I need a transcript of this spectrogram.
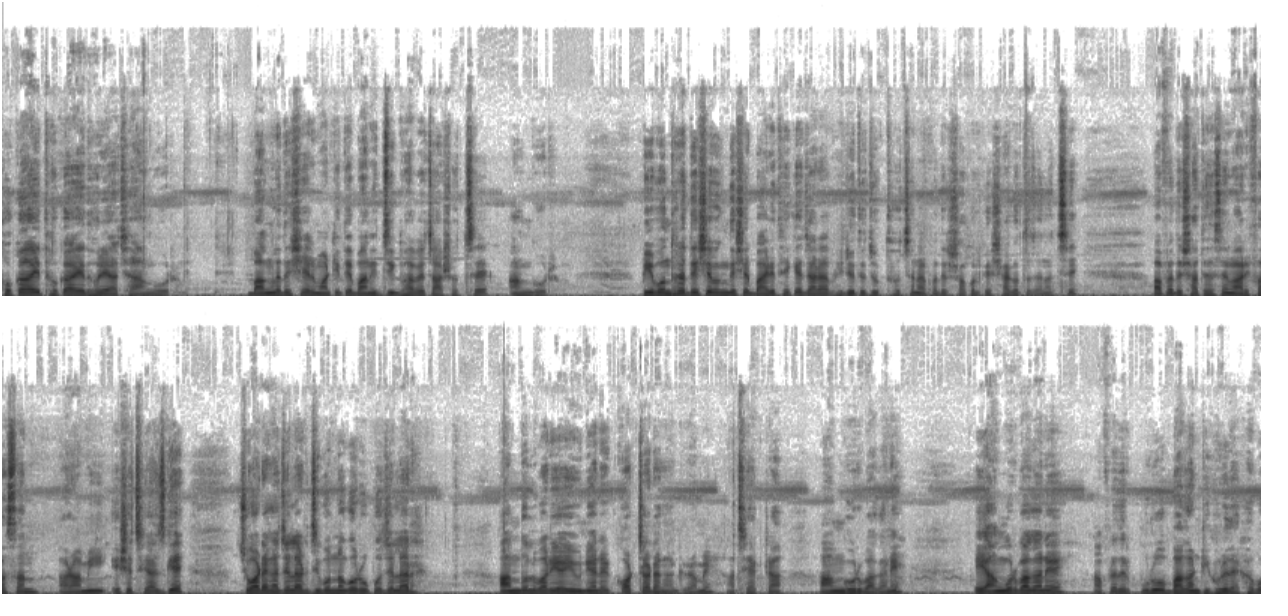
থোকায় থোকায় ধরে আছে আঙ্গুর। বাংলাদেশের মাটিতে বাণিজ্যিকভাবে চাষ হচ্ছে আঙ্গুর। প্রিয় বন্ধুরা, দেশ এবং দেশের বাইরে থেকে যারা ভিডিওতে যুক্ত হচ্ছেন, আপনাদের সকলকে স্বাগত জানাচ্ছি। আপনাদের সাথে আছে আমি আরিফ হাসান, আর আমি এসেছি আজকে চুয়াডাঙ্গা জেলার জীবননগর উপজেলার আন্দোলবাড়িয়া ইউনিয়নের করচাডাঙ্গা গ্রামে আছে একটা আঙ্গুর বাগানে। এই আঙ্গুর বাগানে আপনাদের পুরো বাগানটি ঘুরে দেখাবো।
